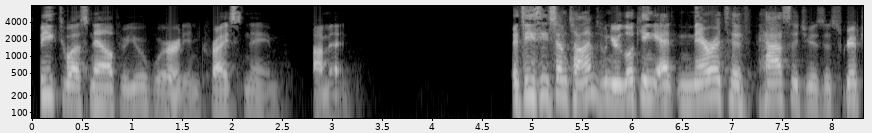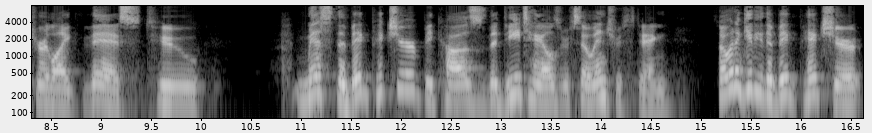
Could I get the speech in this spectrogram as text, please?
Speak to us now through your word in Christ's name. Amen. It's easy sometimes when you're looking at narrative passages of scripture like this to miss the big picture because the details are so interesting. So I want to give you the big picture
